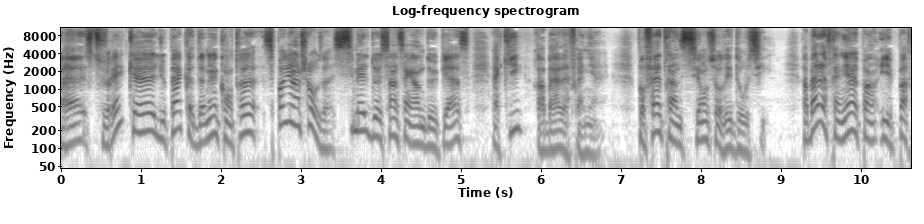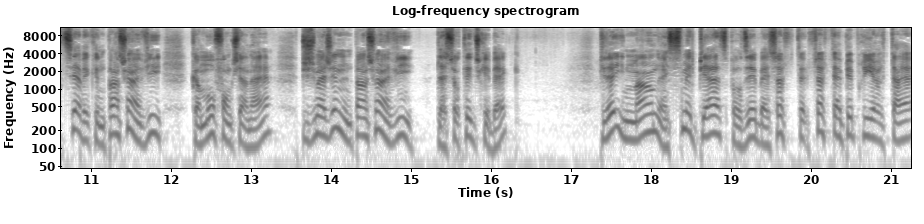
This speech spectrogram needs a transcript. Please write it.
euh, c'est vrai que l'UPAC a donné un contrat, c'est pas grand-chose, 6252 pièces à qui? Robert Lafrenière, pour faire transition sur les dossiers. Robert Lafrenière est parti avec une pension à vie comme haut fonctionnaire, puis j'imagine une pension à vie de la Sûreté du Québec, puis là, il demande un 6 000 pièces pour dire, ben ça, ça c'est un peu prioritaire.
